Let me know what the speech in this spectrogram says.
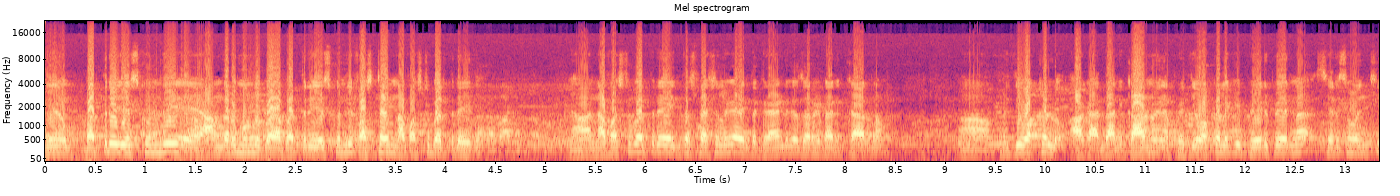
నేను బర్త్డే చేసుకుంది అందరి ముందు బర్త్డే చేసుకుంది ఫస్ట్ టైం నా ఫస్ట్ బర్త్డే ఇది. నా- ఫస్ట్ బర్త్డే ఇంత స్పెషల్గా ఇంత గ్రాండ్గా జరగడానికి కారణం ప్రతి ఒక్కళ్ళు ఆ దానికి కారణమైన ప్రతి ఒక్కళ్ళకి పేరు పేరున శిరసు వంచి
